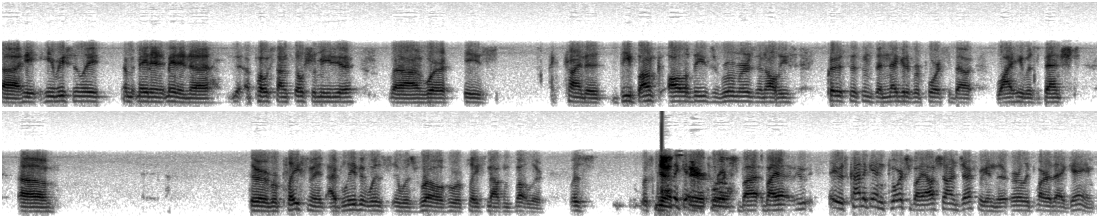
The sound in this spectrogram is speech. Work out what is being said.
Uh, he he recently made an, made an, uh, a post on social media uh, where he's trying to debunk all of these rumors and all these criticisms and negative reports about why he was benched. Um, the replacement, I believe it was it was Rowe who replaced Malcolm Butler, was was kind yes, of getting Eric torched by by he was kind of getting torched by Alshon Jeffery in the early part of that game,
